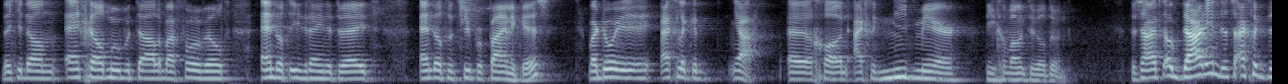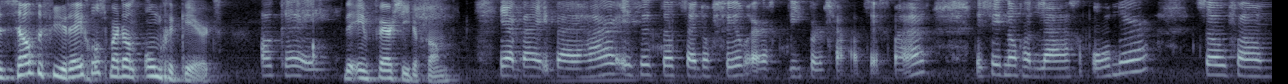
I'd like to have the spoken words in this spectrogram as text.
dat je dan en geld moet betalen bijvoorbeeld... en dat iedereen het weet... en dat het super pijnlijk is. Waardoor je eigenlijk het... Ja, uh, gewoon eigenlijk niet meer die gewoonte wil doen. Dus hij heeft ook daarin, dat is eigenlijk dezelfde vier regels, maar dan omgekeerd. Oké. De inversie ervan. Ja, bij, bij haar is het dat zij nog veel erg dieper gaat, zeg maar. Er zit nog een laag onder. Zo van,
